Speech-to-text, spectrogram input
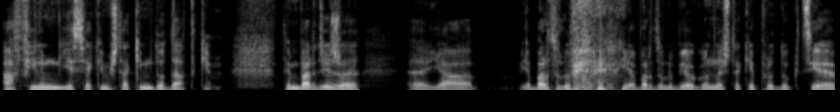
a film jest jakimś takim dodatkiem. Tym bardziej, że e, ja, ja, bardzo, lubię, ja bardzo lubię oglądać takie produkcje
